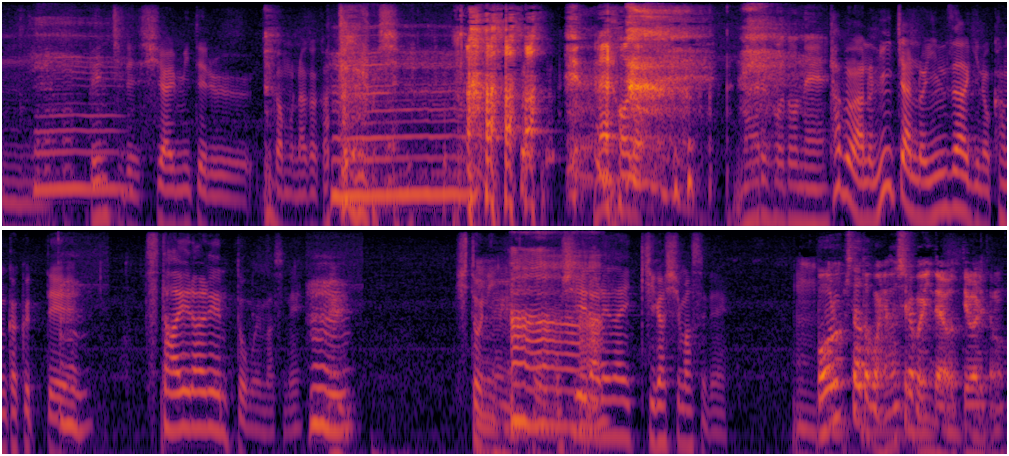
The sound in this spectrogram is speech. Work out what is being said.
うん。へえベンチで試合見てる時間も長かっうただろうし。なるほど。なるほどね。多分あの兄ちゃんのインザーギの感覚ってうん。伝えられんと思いますね、うん人に、教えられない気がしますね。うん。ボール来たところに走ればいいんだよって言われても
